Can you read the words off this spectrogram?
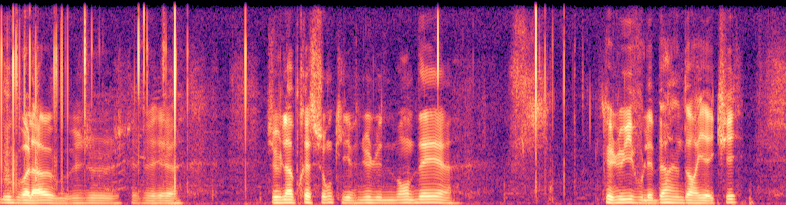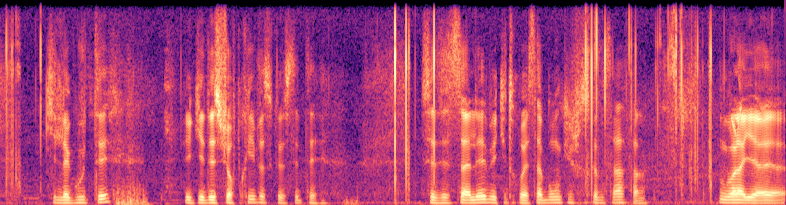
Donc voilà, j'avais. Euh, j'ai eu l'impression qu'il est venu lui demander euh, que lui il voulait bien un doriyaki, qu'il l'a goûté et qu'il était surpris parce que c'était salé mais qu'il trouvait ça bon, quelque chose comme ça. Donc voilà,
